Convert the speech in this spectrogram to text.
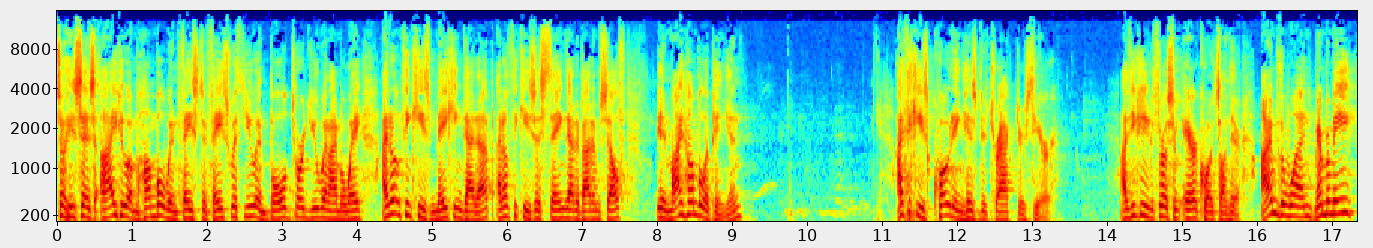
So he says, I who am humble when face to face with you and bold toward you when I'm away. I don't think he's making that up. I don't think he's just saying that about himself. In my humble opinion, I think he's quoting his detractors here. I think you can throw some air quotes on there. I'm the one, remember me?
